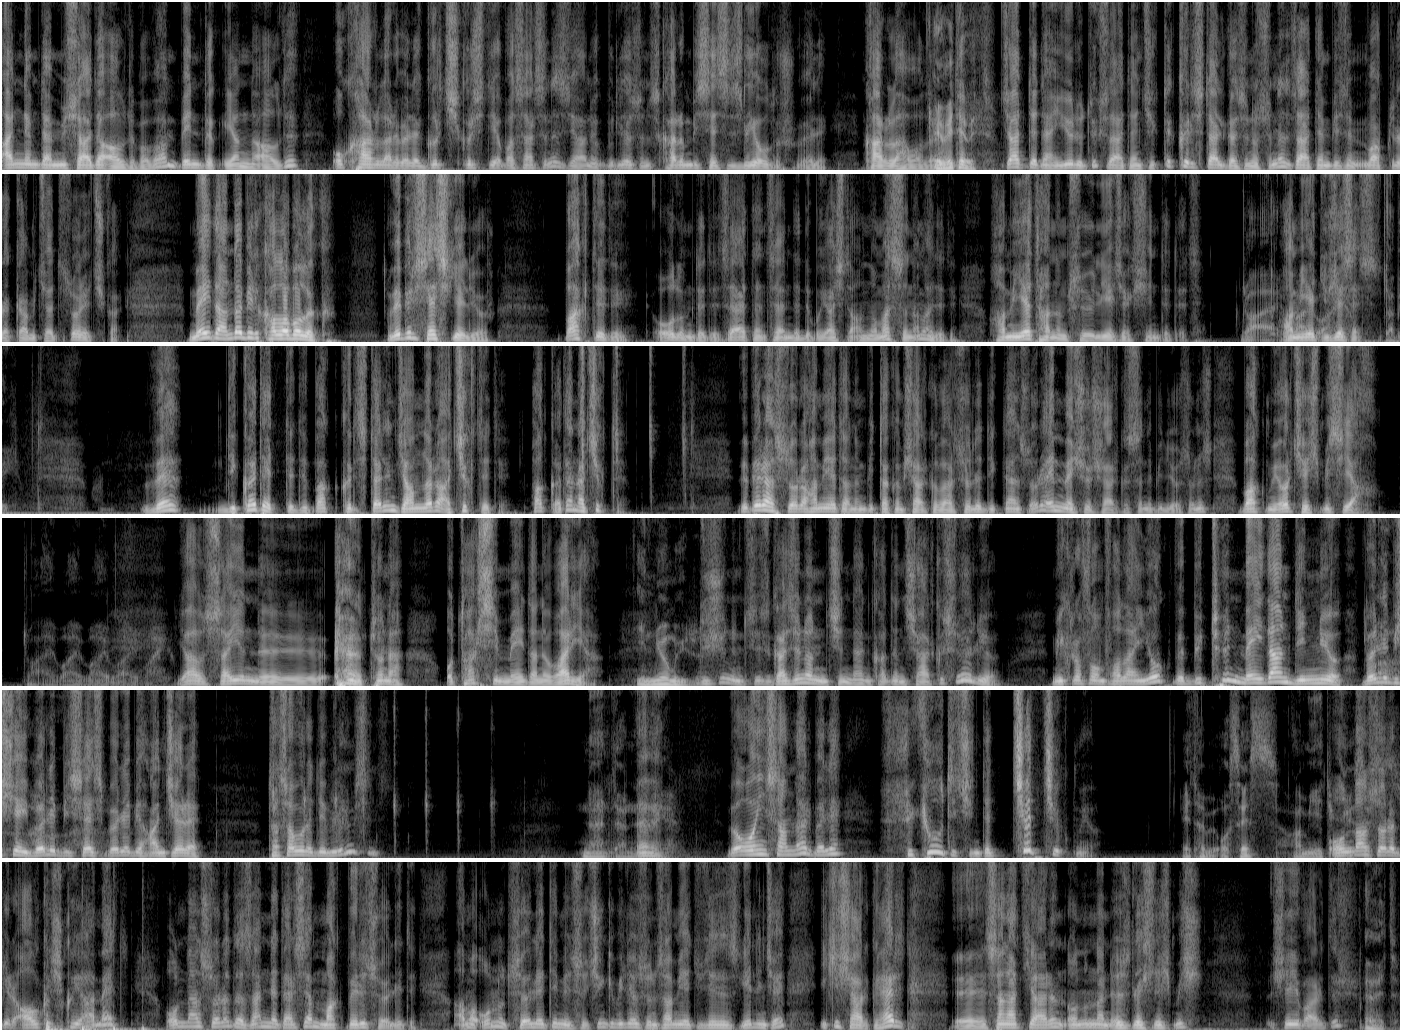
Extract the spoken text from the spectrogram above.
Annemden müsaade aldı babam. Beni de yanına aldı. O karlar böyle gırç gırç diye basarsınız yani biliyorsunuz karın bir sessizliği olur böyle karlı havaları. Evet evet. Caddeden yürüdük zaten çıktık. Kristal gazinosuna zaten bizim Abdülhakami Caddesi oraya çıkar. Meydanda bir kalabalık ve bir ses geliyor. Bak dedi oğlum dedi zaten sen dedi bu yaşta anlamazsın ama dedi. Hamiyet Hanım söyleyecek şimdi dedi. Vay, Hamiyet vay, vay. yüce ses. Tabii. Ve dikkat et dedi. Bak kristalin camları açık dedi. Hakikaten açıktı. Ve biraz sonra Hamiyet Hanım bir takım şarkılar söyledikten sonra en meşhur şarkısını biliyorsunuz. Bakmıyor çeşmi siyah. Vay vay vay vay vay. Ya Sayın e, Tuna o Taksim meydanı var ya. İnliyor muydu? Düşünün siz gazinonun içinden kadın şarkı söylüyor. Mikrofon falan yok ve bütün meydan dinliyor. Böyle bir şey, böyle bir ses, böyle bir hançere. Tasavvur edebilir misiniz? Nereden Evet. nereye? Ve o insanlar böyle sükut içinde çıt çıkmıyor. E tabii o ses. Hamiyet Ondan ses. sonra bir alkış kıyamet. Ondan sonra da zannedersem Makber'i söyledi. Ama onu söyledi mi? Çünkü biliyorsunuz Hamiyet Yücesiz gelince iki şarkı her e, sanatkarın onunla özdeşleşmiş şeyi vardır. Evet.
